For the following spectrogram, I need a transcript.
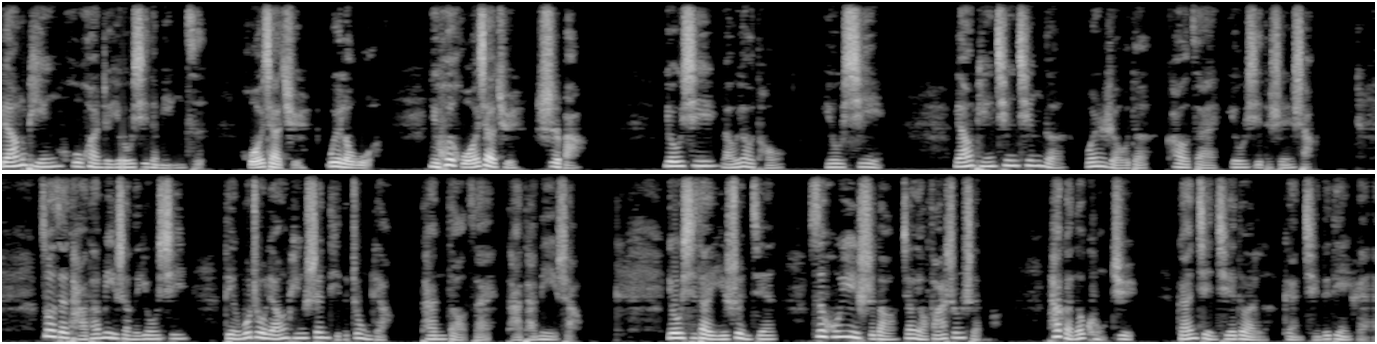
梁平呼唤着尤西的名字：“活下去，为了我，你会活下去，是吧？”尤西摇摇头。尤西，梁平轻轻的、温柔的靠在尤西的身上。坐在榻榻米上的尤西顶不住梁平身体的重量。瘫倒在榻榻米上，尤西在一瞬间似乎意识到将要发生什么，他感到恐惧，赶紧切断了感情的电源。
